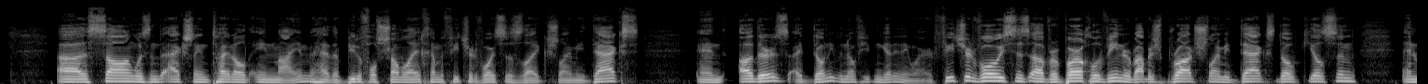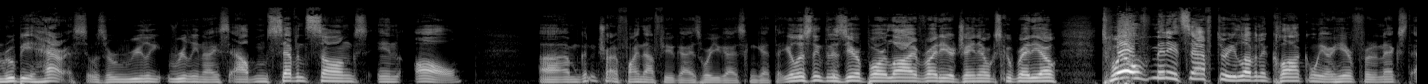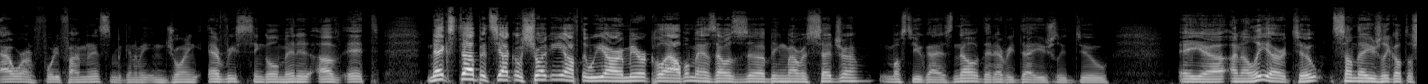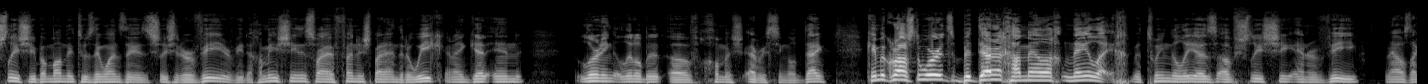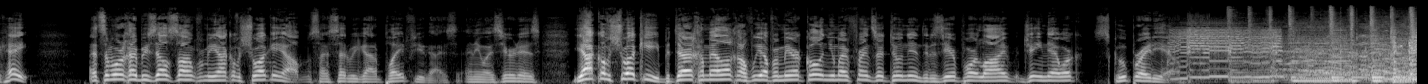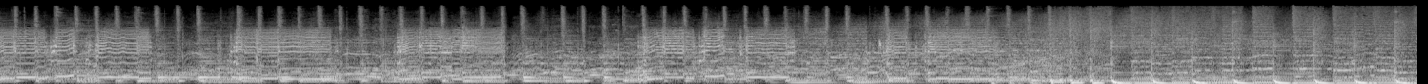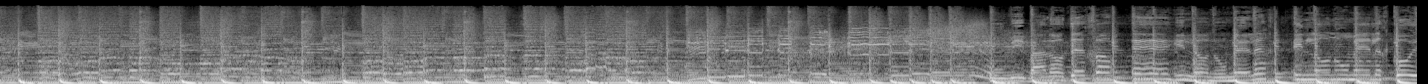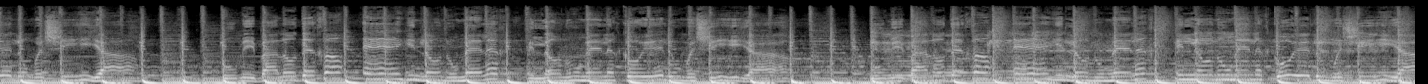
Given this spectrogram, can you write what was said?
Uh, the song was actually entitled Ein Mayim. It had a beautiful Shalom. It featured voices like Shlomi Dax and others. I don't even know if you can get anywhere. It featured voices of Baruch Levine, Babish Broad, Shlomi Dax, Dov Kielsen, and Ruby Harris. It was a really, really nice album. Seven songs in all. Uh, I'm going to try to find out for you guys where you guys can get that. You're listening to the Z Report Live right here, J Network Scoop Radio. 12 minutes after 11 o'clock, and we are here for the next hour and 45 minutes, and we're going to be enjoying every single minute of it. Next up, it's Yaakov Shweki off the We Are a Miracle album. As I was uh, being Maris Sedra, most of you guys know that every day I usually do a uh, an aliyah or two. Sunday I usually go to Shlishi, but Monday, Tuesday, Wednesday is Shlishi to Revi, Revi to Chamishi. This way I finish by the end of the week, and I get in learning a little bit of Chumash every single day. Came across the words Bederech HaMelech Nelech between the liyahs of Shlishi and Revi, and I was like, hey, that's a Mordechai Brizel song from a Yaakov Shweki album. So I said we got to play it for you guys. Anyways, here it is. Yaakov Shweki, B'derech HaMelech, off We Have a Miracle, and you, my friends, are tuned in to the Z Report Live, J Network, Scoop Radio. ya tu mi balo dejo eh in lo nu melech in lo nu melech ko yelu mashia tu mi balo dejo eh in lo nu melech in lo nu melech ko yelu mashia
